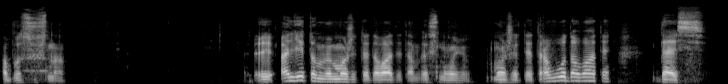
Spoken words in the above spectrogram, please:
або сосна. Е, А літом ви можете давати там весною, можете траву давати, десь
